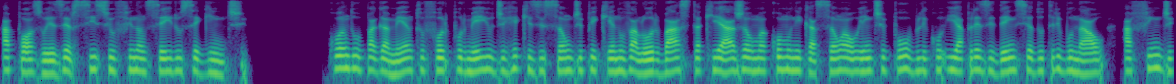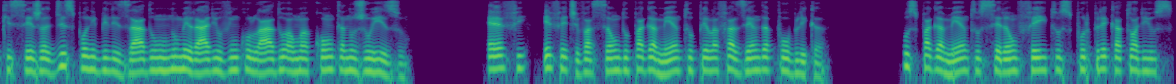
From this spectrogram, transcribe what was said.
após o exercício financeiro seguinte. Quando o pagamento for por meio de requisição de pequeno valor, basta que haja uma comunicação ao ente público e à presidência do tribunal, a fim de que seja disponibilizado um numerário vinculado a uma conta no juízo. F. Efetivação do pagamento pela Fazenda Pública os pagamentos serão feitos por precatórios,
